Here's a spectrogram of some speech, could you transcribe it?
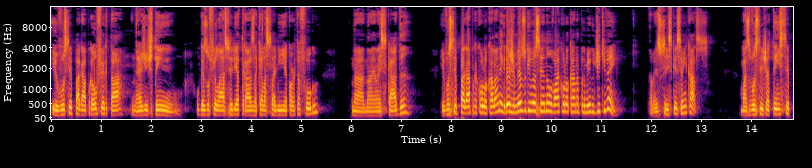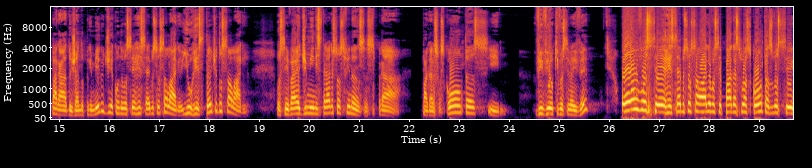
eu vou separar para ofertar. Né? A gente tem o gasofilácio ali atrás, aquela salinha corta-fogo na, na, na escada e você pagar para colocar lá na igreja, mesmo que você não vá colocar no primeiro dia que vem. Talvez você esqueceu em casa. Mas você já tem separado já no primeiro dia quando você recebe o seu salário e o restante do salário. Você vai administrar as suas finanças para pagar as suas contas e viver o que você vai viver? Ou você recebe o seu salário, você paga as suas contas, você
